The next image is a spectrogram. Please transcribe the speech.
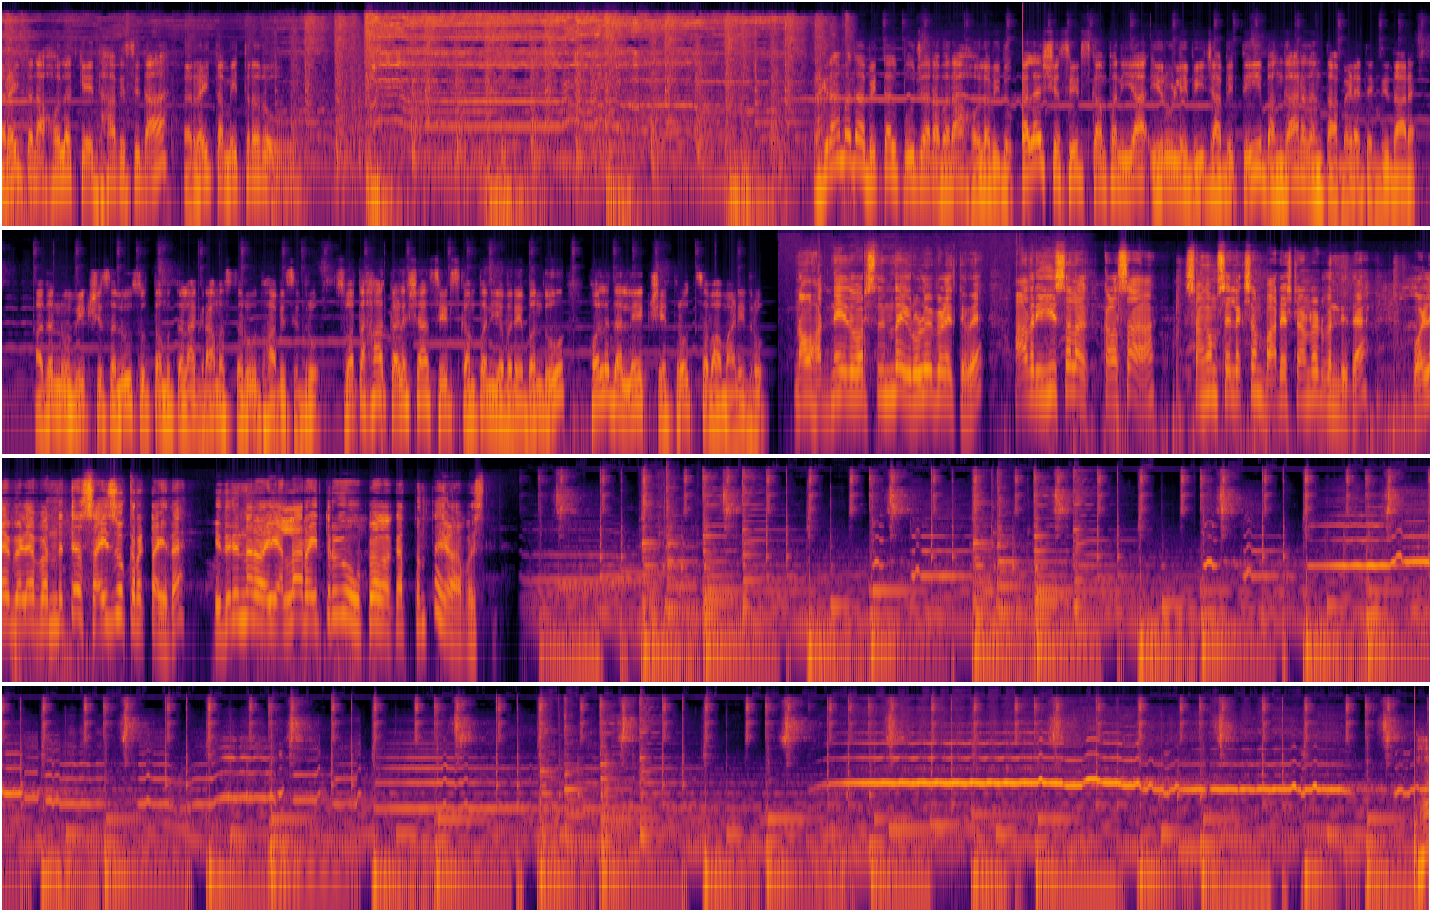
ರೈತನ ಹೊಲಕ್ಕೆ ಧಾವಿಸಿದ ರೈತ ಮಿತ್ರರು. ಗ್ರಾಮದ ಬಿಟ್ಟಲ್ ಪೂಜಾರವರ ಹೊಲವಿದು. ಕಲಶ್ ಸೀಡ್ಸ್ ಕಂಪನಿಯ ಈರುಳ್ಳಿ ಬೀಜ ಬಿತ್ತಿ ಬಂಗಾರದಂತ ಬೆಳೆ ತೆಗೆದಿದ್ದಾರೆ. ಅದನ್ನು ವೀಕ್ಷಿಸಲು ಸುತ್ತಮುತ್ತಲ ಗ್ರಾಮಸ್ಥರು ಧಾವಿಸಿದ್ರು. ಸ್ವತಃ ಕಳಶ ಸೀಡ್ಸ್ ಕಂಪನಿಯವರೇ ಬಂದು ಹೊಲದಲ್ಲೇ ಕ್ಷೇತ್ರೋತ್ಸವ ಮಾಡಿದ್ರು. ನಾವು ಹದಿನೈದು ವರ್ಷದಿಂದ ಈರುಳ್ಳಿ ಬೆಳಿತೀವಿ. ಆದರೆ ಈ ಸಲ ಕಳಸ ಸಂಗಮ್ ಸೆಲೆಕ್ಷನ್ ಭಾರಿ ಸ್ಟ್ಯಾಂಡರ್ಡ್ ಬಂದಿದೆ. ಒಳ್ಳೆ ಬೆಳೆ ಬಂದೈತೆ ಸೈಜು ಕರೆಕ್ಟಾಗಿದೆ ಇದರಿಂದ ಎಲ್ಲ ರೈತರಿಗೂ ಉಪಯೋಗ ಆಗತ್ತಂತ ಹೇಳ ಬಯಸ್ತೀನಿ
